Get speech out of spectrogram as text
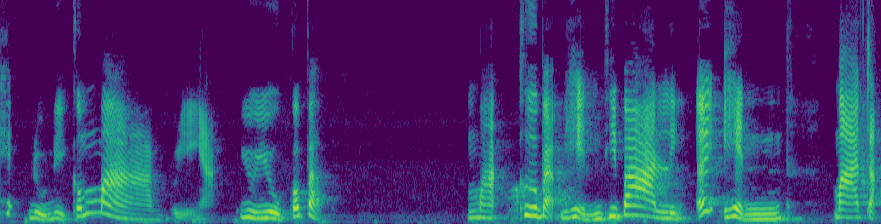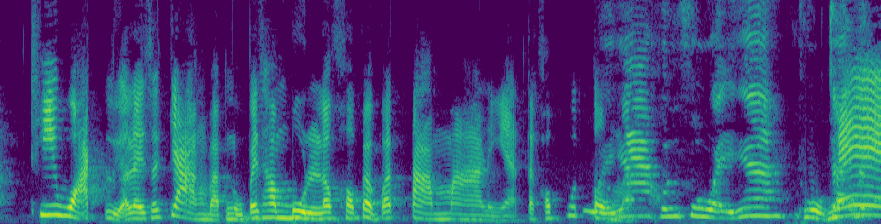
เห็นอยู่ดีก็มาอย่างเงี้ย อยู่ๆก็แบบมาคือแบบเห็นที่บ้านหรือเอ้ยเห็นมาจากที่วัดหรืออะไรสักอย่างแบบหนูไปทำบุญแล้วเขาแบบว่าตามมาอะไรเงี้ย แต่เขาพูดสตรวยงไงอะคนสวยไงถูกใจแม่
